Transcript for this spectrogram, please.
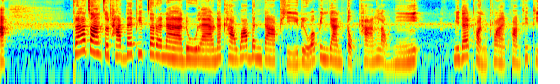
ะ พระอาจารย์สุทัศน์ได้พิจารณาดูแล้วนะคะว่าบรรดาผีหรือว่าวิญญาณตกค้างเหล่านี้มิได้ผ่อนคลายความทิฐิ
